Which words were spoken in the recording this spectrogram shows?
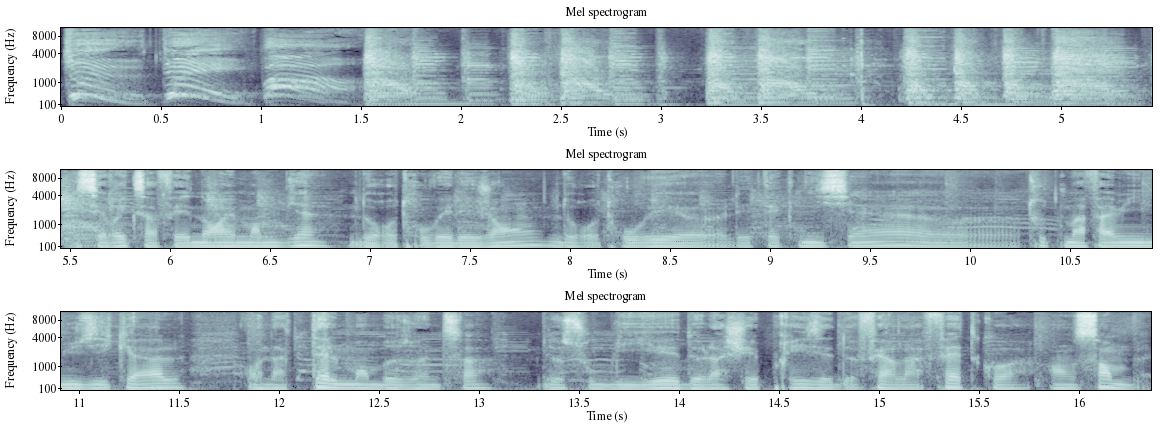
two, three, four. C'est vrai que ça fait énormément de bien de retrouver les gens, de retrouver euh, les techniciens, euh, toute ma famille musicale. On a tellement besoin de ça, de s'oublier, de lâcher prise et de faire la fête quoi, ensemble.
